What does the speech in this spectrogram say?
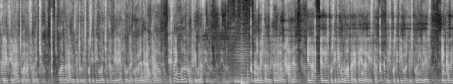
Seleccionar tu Amazon hecho. Cuando la luz de tu dispositivo hecho cambie de azul a color anaranjado, está en modo configuración. ¿No ves la luz anaranjada? En la- el dispositivo no aparece en la lista. Dispositivos disponibles. Encabe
